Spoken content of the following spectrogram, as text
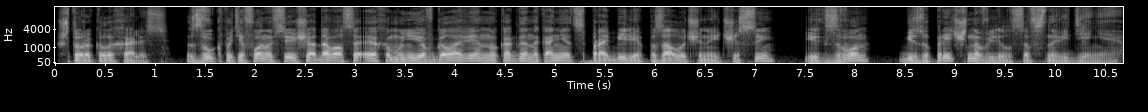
Шторы колыхались. Звук патефона все еще отдавался эхом у нее в голове, но когда, наконец, пробили позолоченные часы, их звон безупречно влился в сновидение.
